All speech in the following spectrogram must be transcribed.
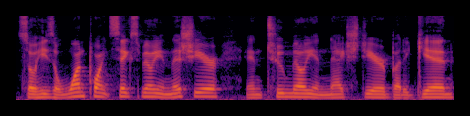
So he's a one point six million this year and two million next year. But again,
